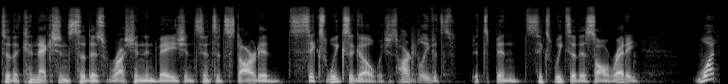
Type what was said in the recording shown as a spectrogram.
to the connections to this Russian invasion since it started six weeks ago, which is hard to believe it's it's been six weeks of this already. What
